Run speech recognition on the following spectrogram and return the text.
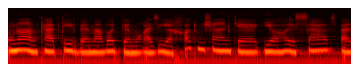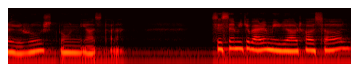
اونا هم تبدیل به مواد مغذی خاک میشن که گیاهای سبز برای رشد به اون نیاز دارن. سیستمی که برای میلیاردها سال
